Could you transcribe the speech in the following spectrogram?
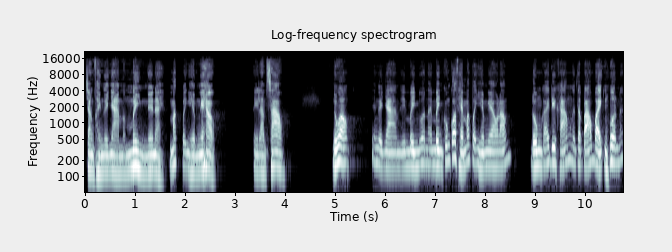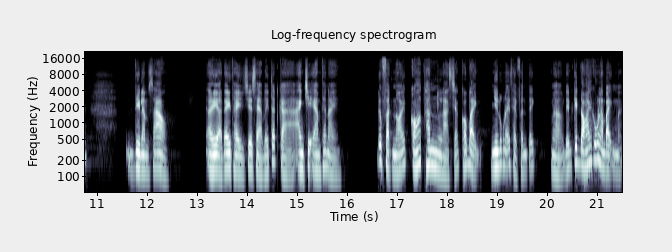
chẳng phải người nhà mà mình đây này mắc bệnh hiểm nghèo thì làm sao? Đúng không? Những người nhà gì mình luôn này, mình cũng có thể mắc bệnh hiểm nghèo lắm. Đùng cái đi khám, người ta báo bệnh luôn đấy thì làm sao? Ấy ở đây thầy chia sẻ với tất cả anh chị em thế này. Đức phật nói có thân là sẽ có bệnh, như lúc nãy thầy phân tích. Mà đến cái đói cũng là bệnh mà.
